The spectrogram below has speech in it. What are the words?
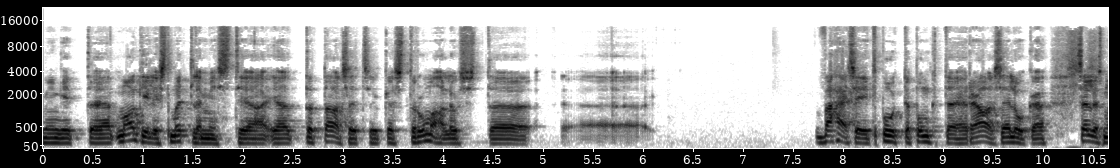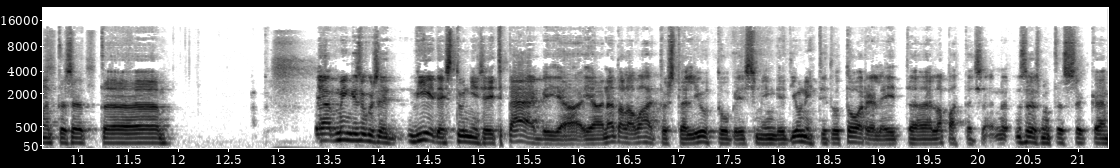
mingit äh, maagilist mõtlemist ja, ja totaalset sihukest rumalust äh, väheseid puutepunkte reaalse eluga, selles mõttes, et äh, ja mingisuguseid viieteisttunniseid päevi ja, ja nädalavahetustel Youtube'is mingeid Unity tutorial'eid äh, lapates, selles mõttes sihuke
